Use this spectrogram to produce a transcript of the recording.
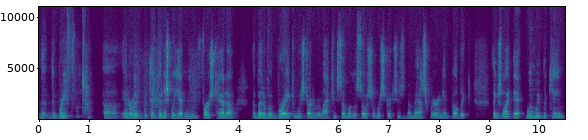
the, the brief uh, interlude. With thank goodness we had when we first had a a bit of a break and we started relaxing some of the social restrictions and the mask wearing in public, things like that. When we became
